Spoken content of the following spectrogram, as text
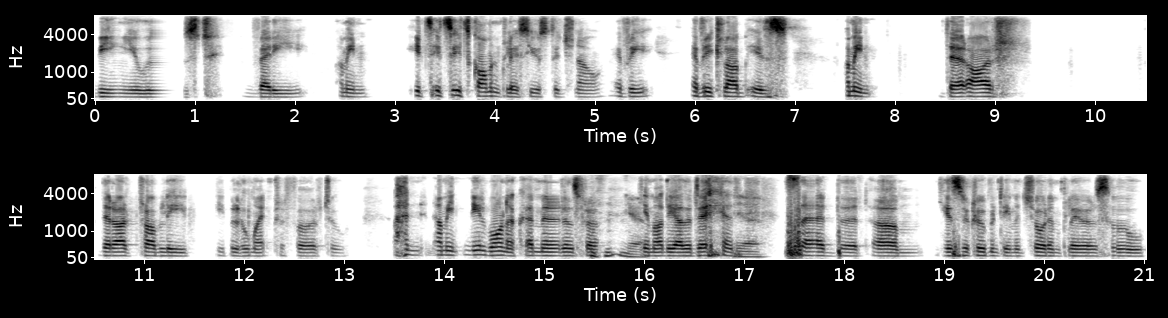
being used very i mean it's it's it's commonplace usage now. Every every club is i mean there are there are probably people who might prefer to and i mean neil warnock at middlesbrough yeah, came out the other day and yeah, said that um, his recruitment team had showed him players who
